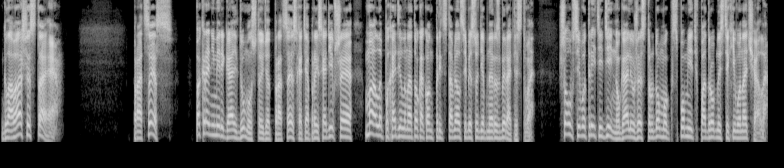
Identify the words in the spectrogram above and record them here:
Глава шестая. Процесс. По крайней мере, Галь думал, что идет процесс, хотя происходившее мало походило на то, как он представлял себе судебное разбирательство. Шел всего третий день, но Галь уже с трудом мог вспомнить в подробностях его начала.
